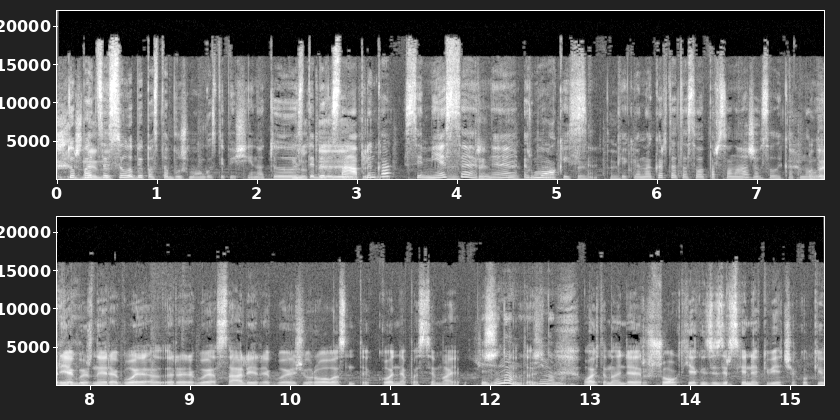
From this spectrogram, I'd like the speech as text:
tu Žinai, pats nu- esi labai pastabus žmogus, taip išeina. Tu Nu, stebi visą taip, aplinką, taip, semiesi, taip, ar taip, ne, taip, ir taip, mokaisi. taip, taip. Kiekvieną kartą tą savo personažą visą laiką O atnaujini. dar jeigu, žinai, reaguoja, reaguoja salė, reaguoja žiūrovas, nu, tai ko nepasimai. Žinoma, Tada- žinoma. O ten mane ir šokti, kiek Zizirskė nekviečia, kokį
